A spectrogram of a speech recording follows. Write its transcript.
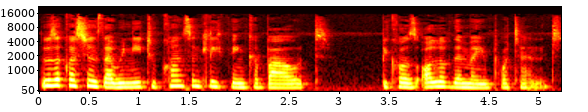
Those are questions that we need to constantly think about because all of them are important.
